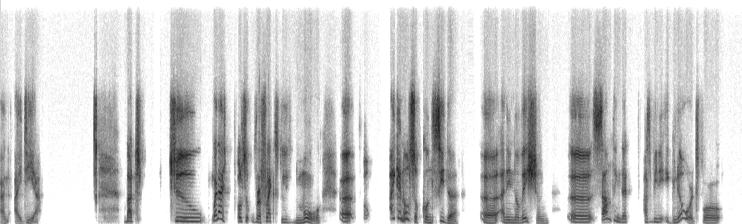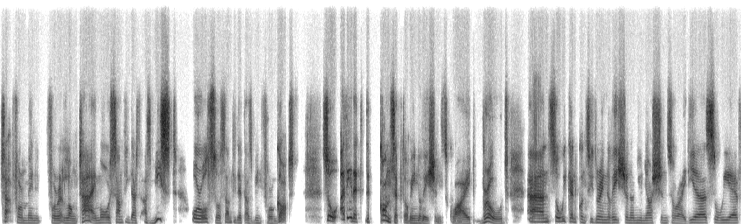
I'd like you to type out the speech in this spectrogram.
and idea. But to when I also reflect a little more, uh, I can also consider uh, an innovation uh, something that has been ignored for for many for a long time, or something that has missed, or also something that has been forgotten. So I think that the concept of innovation is quite broad. And so we can consider innovation on new notions or ideas. So we have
